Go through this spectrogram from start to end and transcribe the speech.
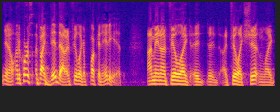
you know, and of course, if I did that, I'd feel like a fucking idiot. I mean, I'd feel like, it, it, I'd feel like shit and like,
